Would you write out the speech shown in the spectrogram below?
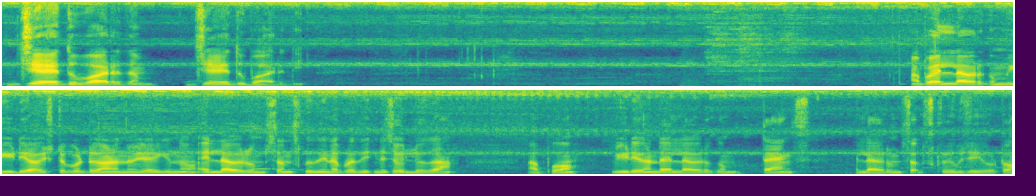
ജയതു ഭാരതം ജയതു ഭാരതി അപ്പോൾ എല്ലാവർക്കും വീഡിയോ ഇഷ്ടപ്പെട്ടു കാണുമെന്ന് വിചാരിക്കുന്നു. എല്ലാവരും സംസ്കൃതിനെ പ്രതിജ്ഞ ചൊല്ലുക. അപ്പോൾ വീഡിയോ കണ്ട എല്ലാവർക്കും താങ്ക്സ് എല്ലാവരും സബ്സ്ക്രൈബ് ചെയ്യൂ കേട്ടോ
